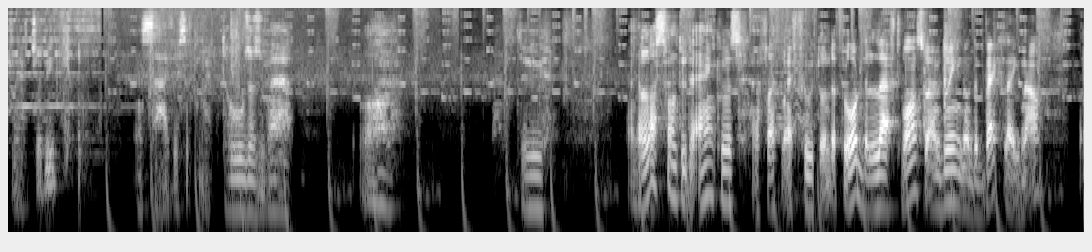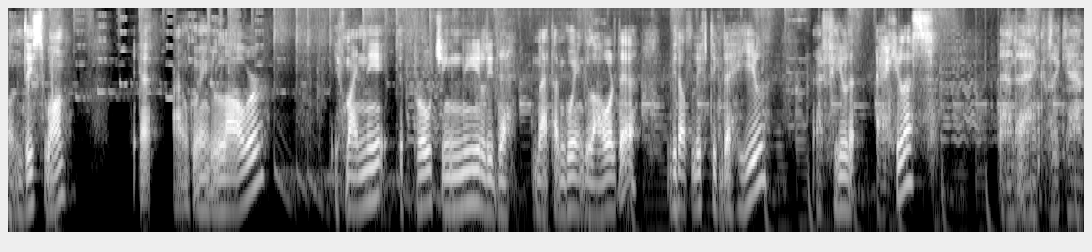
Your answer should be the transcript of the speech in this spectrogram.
stretch a bit, and sideways at my toes as well. One, two, and the last one to the ankles, I flat my foot on the floor, the left one, so I'm doing it on the back leg now. On this one, yeah, I'm going lower. If my knee approaching nearly the mat, I'm going lower there without lifting the heel. I feel the Achilles and the ankles again.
